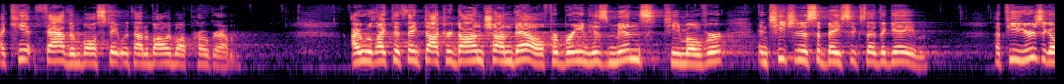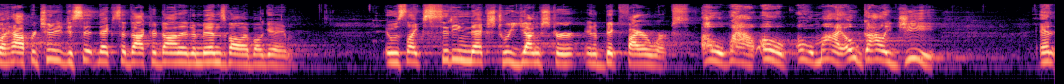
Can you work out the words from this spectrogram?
I can't fathom Ball State without a volleyball program. I would like to thank Dr. Don Shondell for bringing his men's team over and teaching us the basics of the game. A few years ago, I had opportunity to sit next to Dr. Don at a men's volleyball game. It was like sitting next to a youngster in a big fireworks. Oh, wow, oh, oh my, oh golly gee. And,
